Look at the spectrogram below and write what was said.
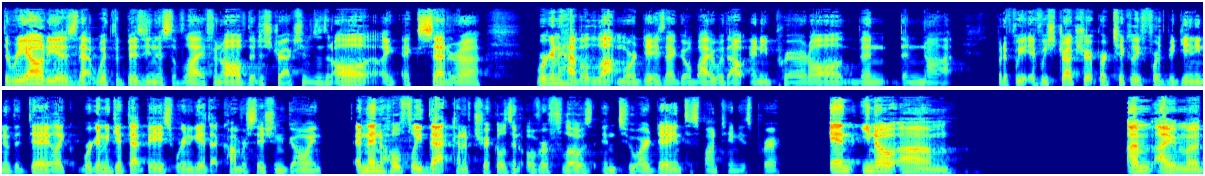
the reality is that with the busyness of life and all of the distractions and all etc., we're gonna have a lot more days that go by without any prayer at all than than not. But if we if we structure it particularly for the beginning of the day, like we're gonna get that base, we're gonna get that conversation going, and then hopefully that kind of trickles and overflows into our day into spontaneous prayer. And you know, um, I'm I'm a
